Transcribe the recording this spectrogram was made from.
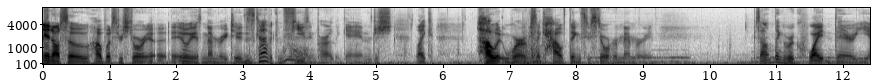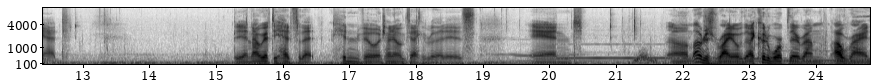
And also help us restore I Ilia's memory too. This is kind of a confusing part of the game. Just like how it works, like how things restore her memory. Because I don't think we're quite there yet. But yeah, now we have to head for that hidden village. I know exactly where that is. And um, I'll just ride over there. I could warp there, but I'm, I'll ride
